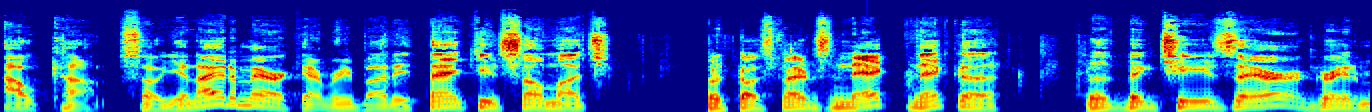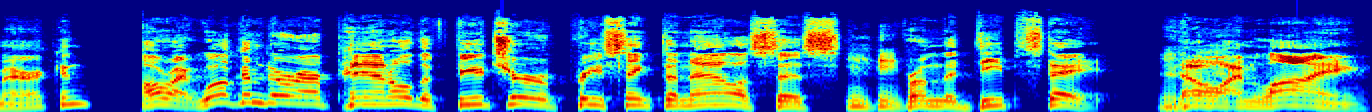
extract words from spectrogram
outcome. So Unite America, everybody. Thank you so much for co-sponsors. Nick, Nick, uh, the big cheese there, a great American. All right. Welcome to our panel, the future of precinct analysis mm-hmm. from the deep state. Mm-hmm. No, I'm lying.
